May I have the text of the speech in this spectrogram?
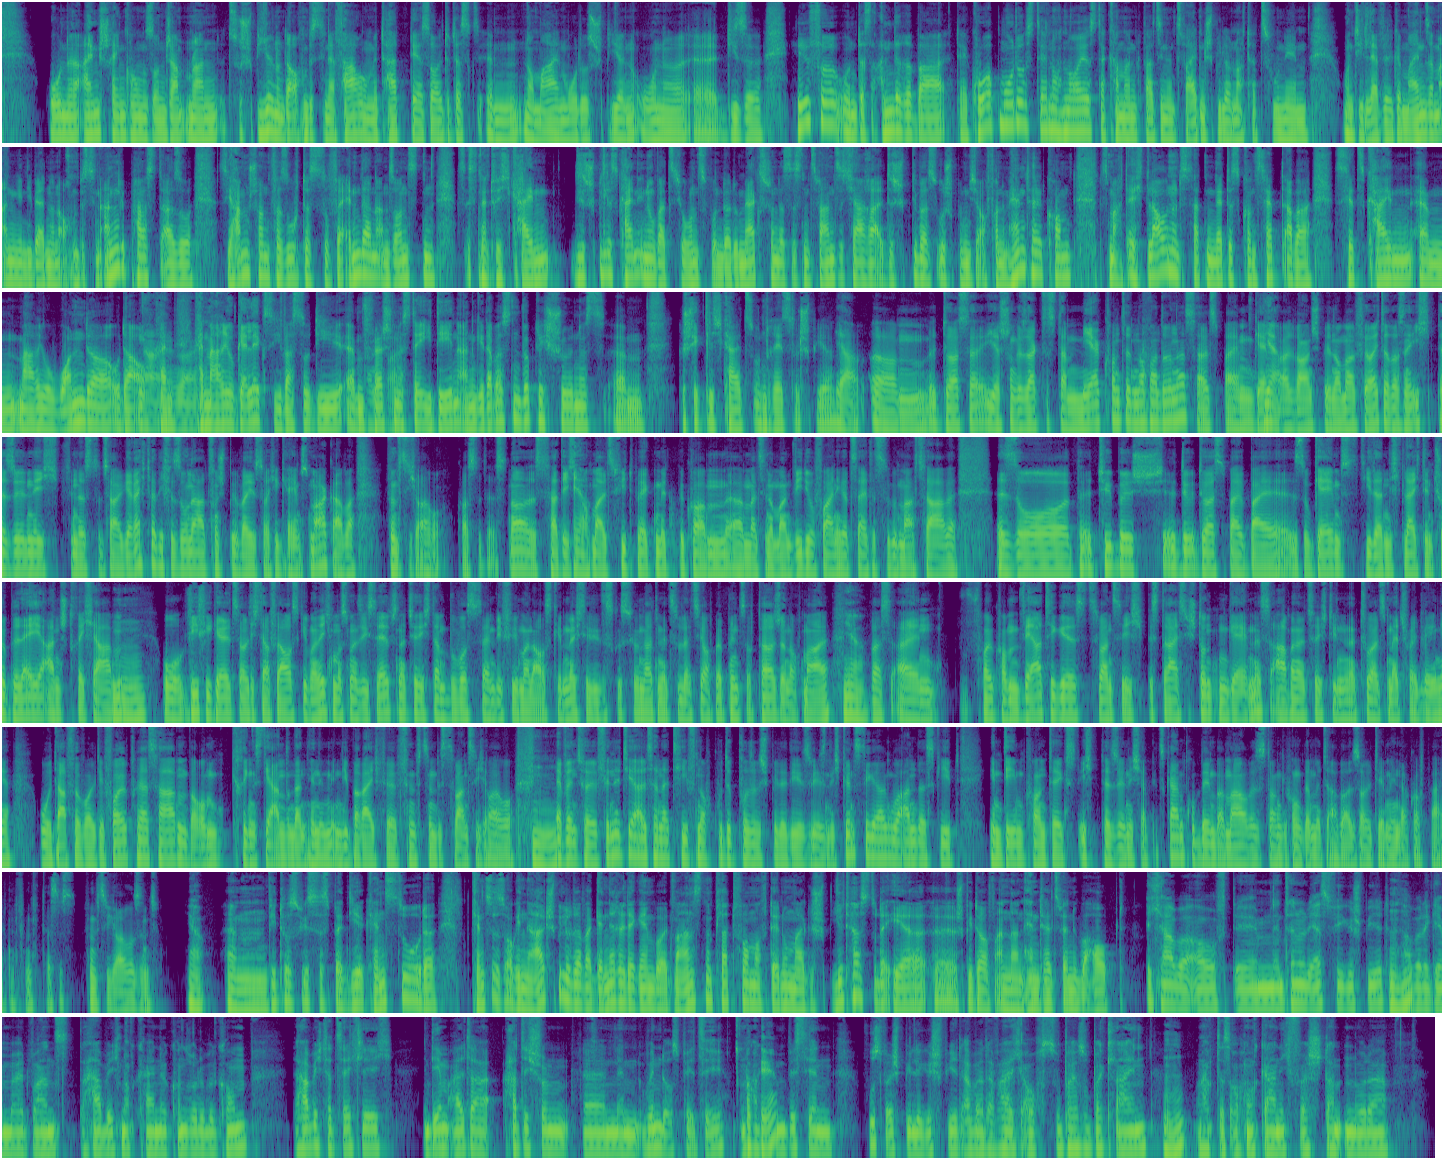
ohne Einschränkungen so einen Jump'n'Run zu spielen und da auch ein bisschen Erfahrung mit hat, der sollte das im normalen Modus spielen ohne äh, diese Hilfe. Und das andere war der Koop-Modus, der noch neu ist. Da kann man quasi einen zweiten Spieler noch dazu nehmen und die Level gemeinsam angehen. Die werden dann auch ein bisschen angepasst. Also sie haben schon versucht, das zu verändern. Ansonsten, es ist natürlich kein, dieses Spiel ist kein Innovationswunder. Du merkst schon, das ist ein 20 Jahre altes Spiel, was ursprünglich auch von einem Handheld kommt. Das macht echt Laune, das hat ein nettes Konzept, aber es ist jetzt kein ähm, Mario Wonder oder auch kein, kein Mario Galaxy, was so die ähm, Freshness der Ideen angeht. Aber es ist ein wirklich schönes ähm, Geschicklichkeits- und Rätselspiel. Ja, ähm, du hast ja schon gesagt, dass da mehr Content nochmal drin ist, als beim Game ja. Advance Spiel nochmal für euch da draußen. Ich persönlich finde das total gerechtfertigt für so eine Art von Spiel, weil ich solche Games mag, aber 50 Euro kostet es. Ne? Das hatte ich ja. nochmal als Feedback mitbekommen, ähm, als ich nochmal ein Video vor einiger Zeit dazu gemacht habe. So typisch, du, du hast bei, bei so Games, die dann nicht gleich den AAA-Anstrich haben, mhm. oh, wie viel Geld soll ich dafür ausgeben oder nicht, muss man sich selbst natürlich dann bewusst sein, wie viel man ausgeben möchte. Die Diskussion hatten wir zuletzt ja auch bei Prince of Persia nochmal, ja. was ein vollkommen wertiges 20 bis 30 Stunden Game ist, aber natürlich die Natur als Metroidvania. Oh, dafür wollt ihr Vollpreis haben. Warum kriegen es die anderen dann hin im Indie-Bereich für 15 bis 20 Euro? Mhm. Eventuell findet ihr alternativ noch gute Puzzlespiele, die es wesentlich günstiger irgendwo anders gibt. In dem Kontext, ich persönlich habe jetzt kein Problem bei Mario vs. Donkey Kong damit, aber sollt ihr im Hinterkopf behalten, dass es 50 Euro sind. Ja, ähm, Vitus, wie ist das bei dir? Kennst du oder kennst du das Originalspiel oder war generell der Game Boy Advance eine Plattform, auf der du mal gespielt hast oder eher äh, später auf anderen Handhelds, wenn überhaupt? Ich habe auf dem Nintendo DS viel gespielt, mhm. aber der Game Boy Advance, da habe ich noch keine Konsole bekommen. Da habe ich tatsächlich, in dem Alter hatte ich schon äh, einen Windows-PC und okay. habe ein bisschen Fußballspiele gespielt, aber da war ich auch super, super klein mhm. und habe das auch noch gar nicht verstanden oder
